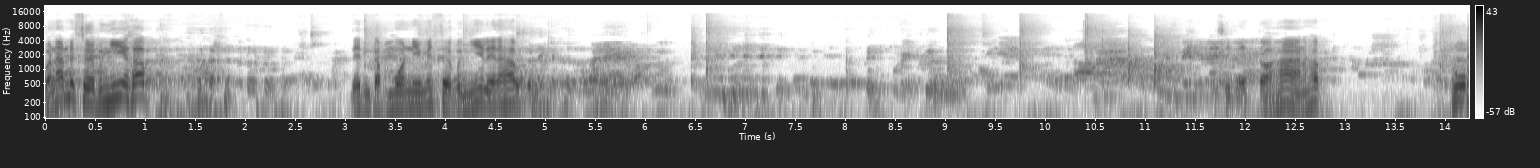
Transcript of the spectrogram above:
วันนั้นไม่เสิร์ฟอย่างนี้ครับ เล่นกับมวลนี่ไม่เสิร์ฟอย่างนี้เลยนะครับสิบเอ็ดต่อห้านะครับ ทุบ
